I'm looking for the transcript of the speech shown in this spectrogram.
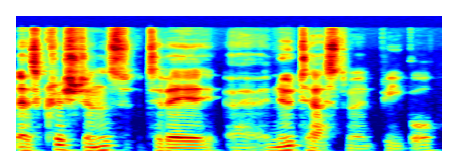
as Christians today, uh, New Testament people,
